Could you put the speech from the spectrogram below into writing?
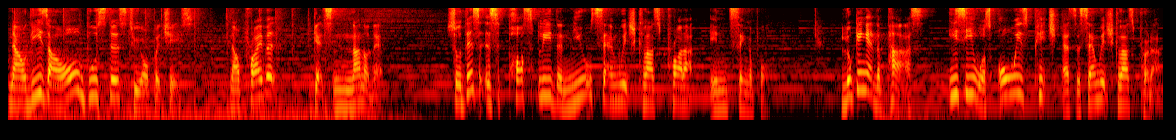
Now these are all boosters to your purchase. Now private gets none of that. So this is possibly the new sandwich class product in Singapore. Looking at the past, EC was always pitched as a sandwich class product.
